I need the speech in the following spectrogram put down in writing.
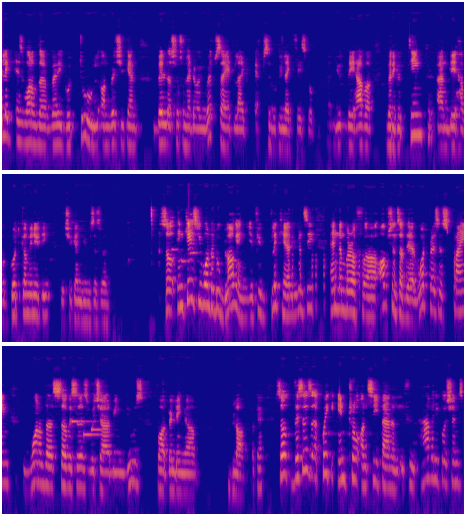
Elgg is one of the very good tool on which you can build a social networking website like absolutely like Facebook. You, they have a very good theme and they have a good community which you can use as well. So in case you want to do blogging if you click here you can see n number of uh, options are there. WordPress is prime one of the services which are being used for building a blog okay so this is a quick intro on cPanel if you have any questions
